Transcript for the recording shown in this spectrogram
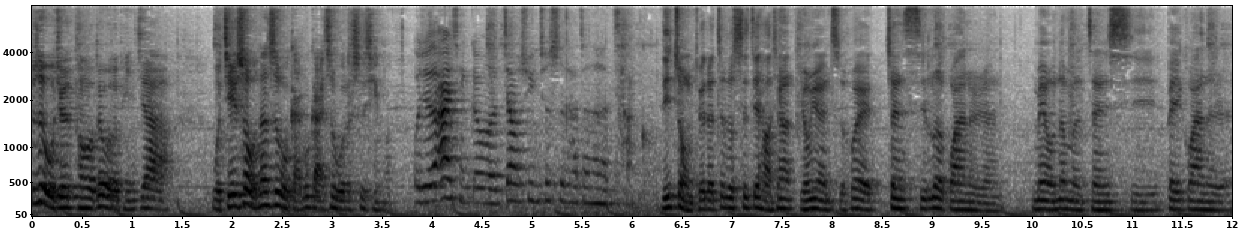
就是我觉得朋友对我的评价我接受，但是我改不改是我的事情嘛。我觉得爱情给我的教训就是它真的很残酷。你总觉得这个世界好像永远只会珍惜乐观的人，没有那么珍惜悲观的人。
